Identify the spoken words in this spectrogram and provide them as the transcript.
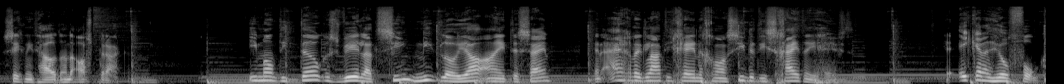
zich niet houdt aan de afspraken. Iemand die telkens weer laat zien niet loyaal aan je te zijn en eigenlijk laat diegene gewoon zien dat hij scheid aan je heeft. Ja, ik ken een heel volk.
